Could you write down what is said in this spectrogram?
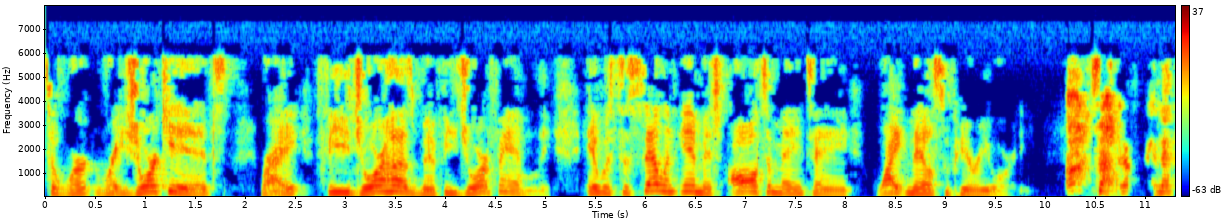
to work, raise your kids, right? Feed your husband, feed your family. It was to sell an image all to maintain white male superiority. Uh, so that,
